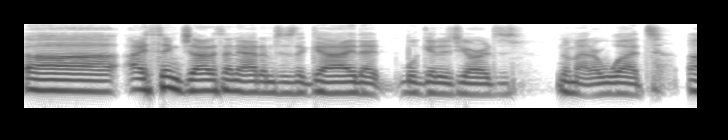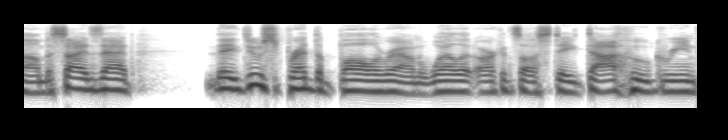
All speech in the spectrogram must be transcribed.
uh, I think Jonathan Adams is the guy that will get his yards no matter what. Um, besides that, they do spread the ball around well at Arkansas State. Dahu Green,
